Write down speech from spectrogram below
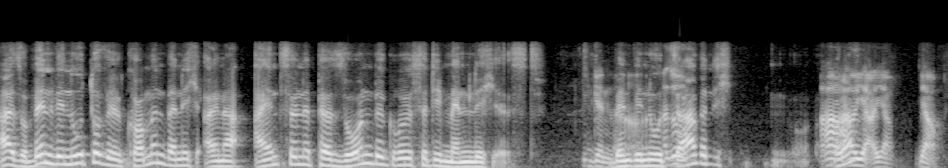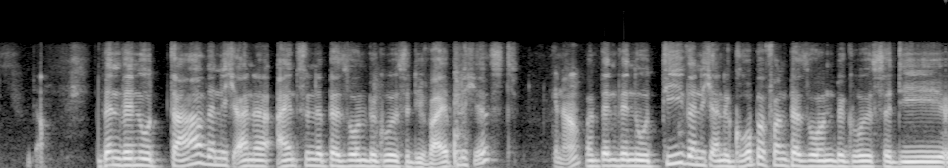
Also, benvenuto, willkommen, wenn ich eine einzelne Person begrüße, die männlich ist. Genau. Benvenuta, Also, wenn ich. ah, ja, ja, ja, ja. Benvenuta, wenn ich eine einzelne Person begrüße, die weiblich ist. Genau. Und Benvenuti, wenn ich eine Gruppe von Personen begrüße, die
